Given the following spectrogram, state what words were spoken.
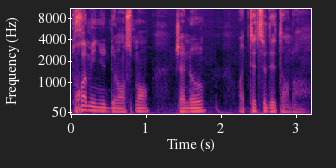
3 minutes de lancement. Jeannot, on va peut-être se détendre.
